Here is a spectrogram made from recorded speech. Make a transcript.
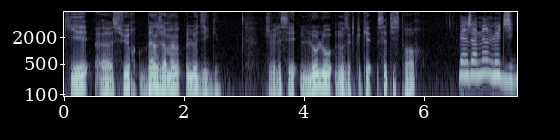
qui est euh, sur Benjamin Ledig. Je vais laisser Lolo nous expliquer cette histoire. Benjamin Ledig,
